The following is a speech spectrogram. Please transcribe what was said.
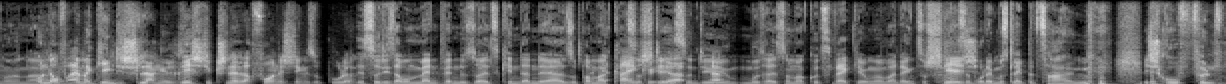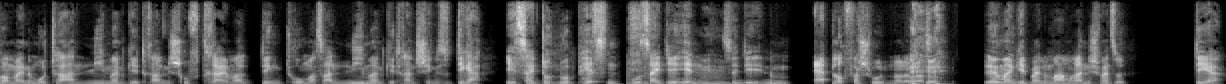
Oh. Und auf einmal ging die Schlange richtig schnell nach vorne. Ich denke so, Bruder. ist so dieser Moment, wenn du so als Kind an der Supermarktkasse stehst ja, und die ja. Mutter ist nochmal kurz weg, Junge, und man denkt so, scheiße, Ich- Bruder, ich muss gleich bezahlen. Ich rufe fünfmal meine Mutter an, niemand geht ran. Ich rufe dreimal Ding Thomas an, niemand geht ran. Ich denke so, Digga, ihr seid doch nur pissen. Wo seid ihr hin? Mhm. Seid ihr in einem Erdloch verschwunden oder was? Irgendwann geht meine Mom ran. Ich meine so, der,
